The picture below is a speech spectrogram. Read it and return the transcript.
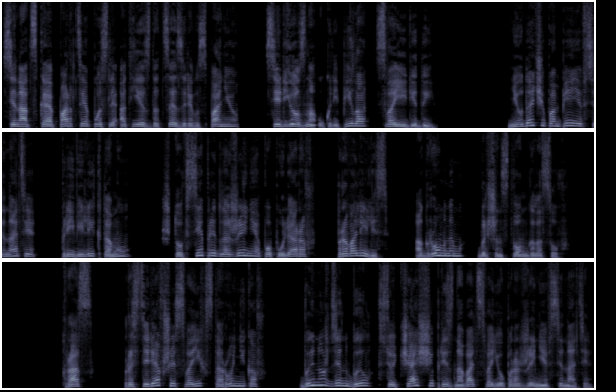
Сенатская партия после отъезда Цезаря в Испанию серьезно укрепила свои ряды. Неудачи Помпея в Сенате привели к тому, что все предложения популяров провалились огромным большинством голосов. Крас, растерявший своих сторонников, вынужден был все чаще признавать свое поражение в Сенате,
